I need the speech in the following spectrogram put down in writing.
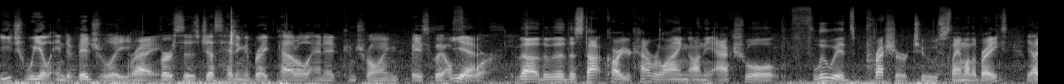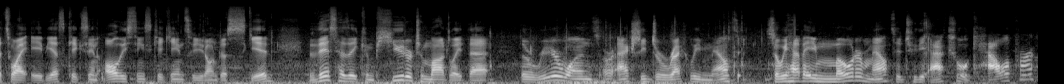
each wheel individually Right. versus just hitting the brake pedal and it controlling basically all Yeah. four. The, the, the stock car, you're kind of relying on the actual fluid's pressure to slam on the brakes. Yep. That's why ABS kicks in. All these things kick in so you don't just skid. This has a computer to modulate that. The rear ones are actually directly mounted. So we have a motor mounted to the actual caliper.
